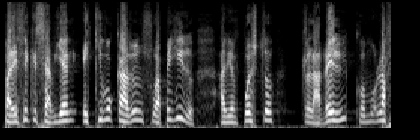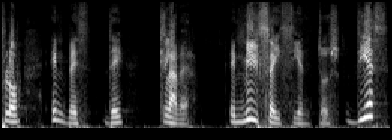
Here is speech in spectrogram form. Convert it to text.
Parece que se habían equivocado en su apellido, habían puesto Clavel como la flor en vez de Claver. En 1610,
